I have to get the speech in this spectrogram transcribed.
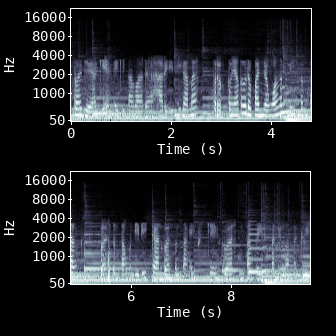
itu aja ya Q&A kita pada hari ini karena ter ternyata udah panjang banget nih tentang bahas tentang pendidikan, bahas tentang exchange, bahas tentang kehidupan di luar negeri.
